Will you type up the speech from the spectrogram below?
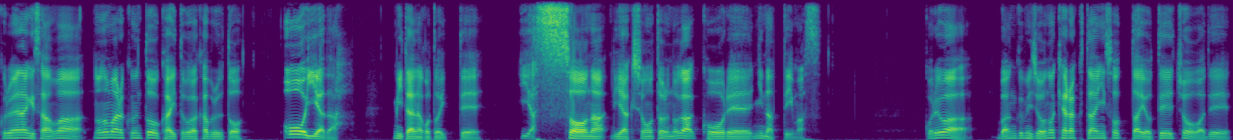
黒柳さんは野々丸くんと回答が被ると、おー嫌だみたいなことを言って、嫌そうなリアクションを取るのが恒例になっています。これは番組上のキャラクターに沿った予定調和で、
